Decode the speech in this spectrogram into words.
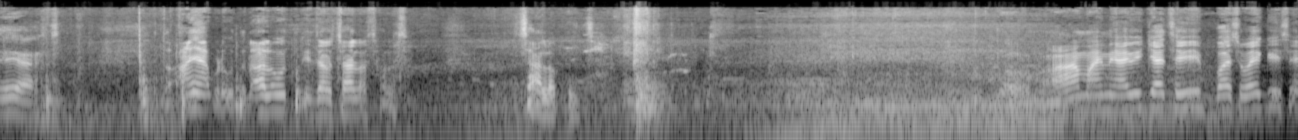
એ તો અહીંયા આપણે ઉતર હાલો ઉતરી જાઓ. ચાલો ચાલો ચાલો. તો આમ અમે આવી ગયા છે. બસ વહી ગઈ છે.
